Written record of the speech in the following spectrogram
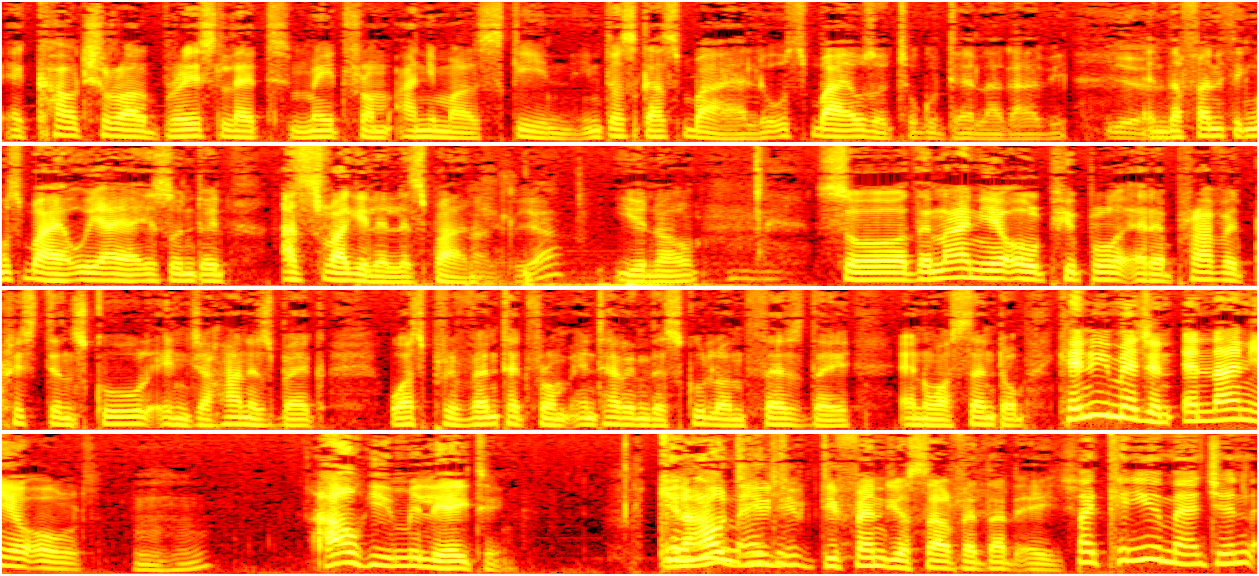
a cultural bracelet made from animal skin. Into sikasibaya lo usibaya uzothukutela kabi. Yeah. And the funny thing usibaya uyaya esontweni asifakele lesiphandla. Yeah. You know. So the nine-year-old pupil at a private Christian school in Johannesburg was prevented from entering the school on Thursday and was sent home. Can you imagine a nine-year-old? Mm-hmm. How humiliating! Can you know, you how do you defend yourself at that age? But can you imagine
